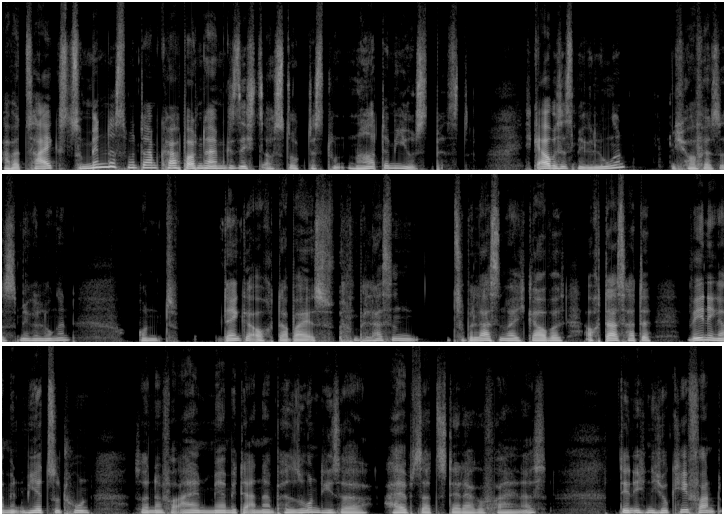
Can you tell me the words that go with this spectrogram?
aber zeigst zumindest mit deinem Körper und deinem Gesichtsausdruck, dass du not amused bist. Ich glaube, es ist mir gelungen. Ich hoffe, es ist mir gelungen. Und denke auch dabei, es belassen zu belassen, weil ich glaube, auch das hatte weniger mit mir zu tun, sondern vor allem mehr mit der anderen Person, dieser Halbsatz, der da gefallen ist, den ich nicht okay fand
